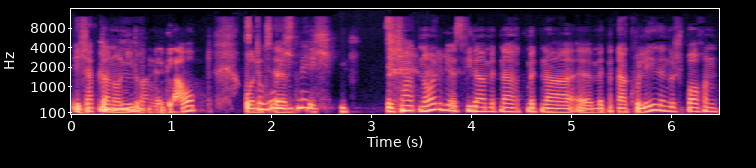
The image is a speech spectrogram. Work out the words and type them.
Ich habe da mhm. noch nie dran geglaubt. Das und ähm, ich, ich habe neulich erst wieder mit einer mit einer äh, mit einer Kollegin gesprochen,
